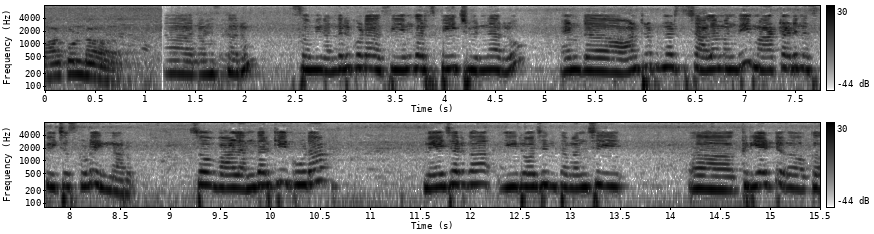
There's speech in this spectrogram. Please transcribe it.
కాకుండా నమస్కారం. సో మీరందరూ కూడా సీఎం గారి స్పీచ్ విన్నారు. అండ్ ఆంటర్ప్రినర్స్ చాలా మంది మాట్లాడిన స్పీచెస్ కూడా విన్నారు. సో వాళ్ళందరికీ కూడా మేజర్గా ఈ రోజు ఇంత మంచి క్రియేట్ ఒక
